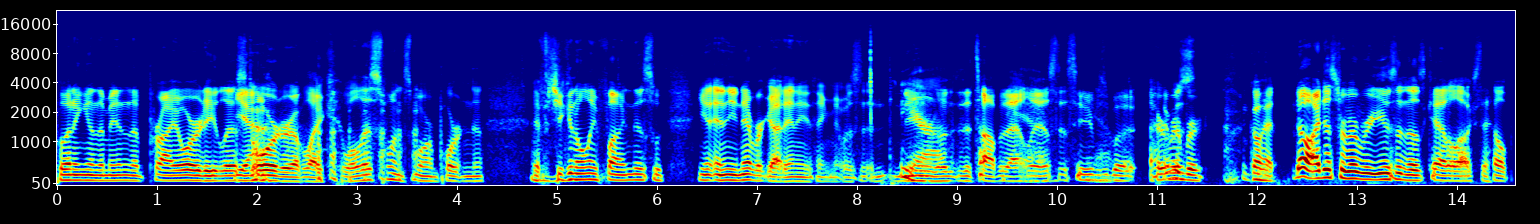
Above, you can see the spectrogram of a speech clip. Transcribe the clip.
putting them in the priority list Yeah. order of like, well, this one's more important. Than, if she can only find this one, you know, and you never got anything that was near Yeah. the, the top of that Yeah. list, it seems. Yeah. But I It was- remember, Go ahead. no, I just remember using those catalogs to help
